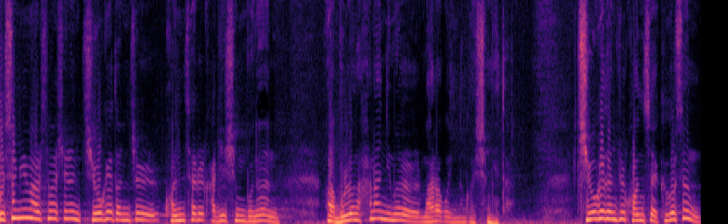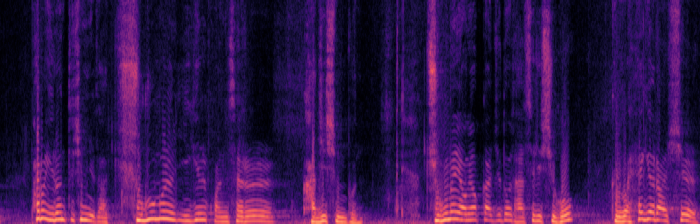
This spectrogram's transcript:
예수님이 말씀하시는 지옥에 던질 권세를 가지신 분은 아, 물론 하나님을 말하고 있는 것입니다. 지옥에 던질 권세, 그것은 바로 이런 뜻입니다. 죽음을 이길 권세를 가지신 분, 죽음의 영역까지도 다스리시고, 그리고 해결하실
